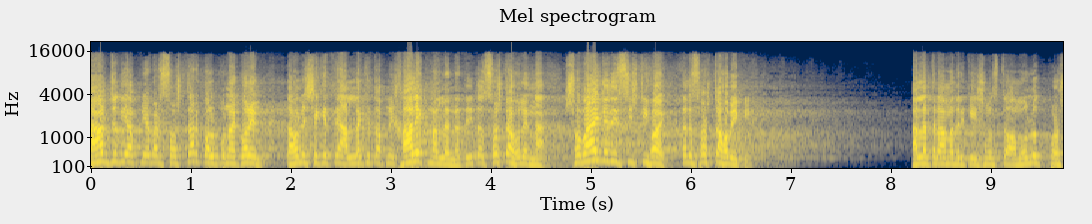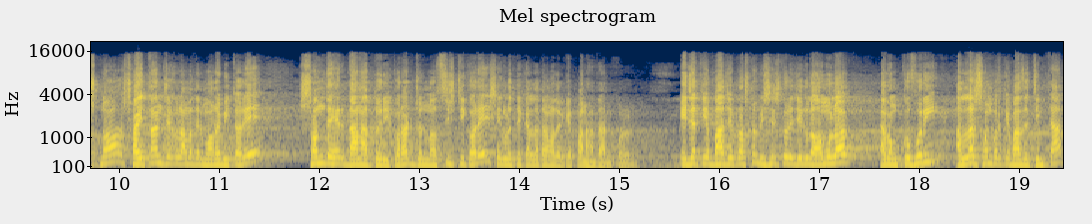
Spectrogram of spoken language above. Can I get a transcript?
তার যদি আপনি আবার স্রষ্টার কল্পনা করেন, তাহলে সেক্ষেত্রে আল্লাহকে তো আপনি খালেক মানলেন না, তিনি তো স্রষ্টা হলেন না। সবাই যদি সৃষ্টি হয়, তাহলে স্রষ্টা হবে কি? আল্লাহ তালা আমাদেরকে এই সমস্ত অমূলক প্রশ্ন, শয়তান যেগুলো আমাদের মনের ভিতরে সন্দেহের দানা তৈরি করার জন্য সৃষ্টি করে, সেগুলো থেকে আল্লাহ আমাদেরকে পানা দান করুন। এই জাতীয় বাজে প্রশ্ন, বিশেষ করে যেগুলো অমূলক এবং কুফুরি আল্লাহ সম্পর্কে বাজে চিন্তা,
